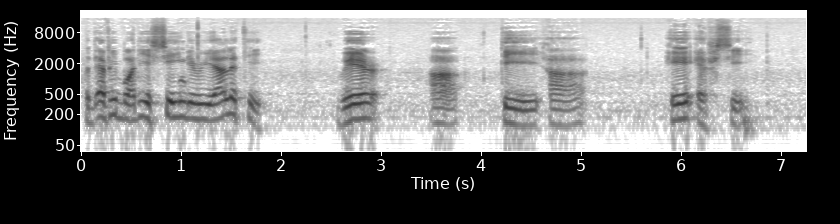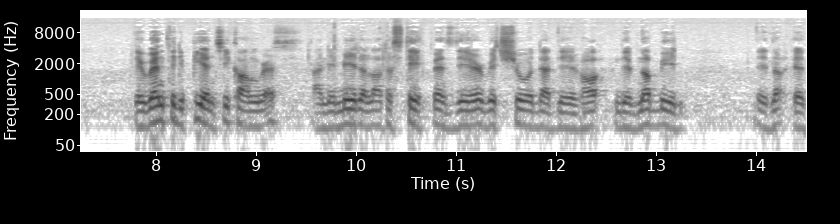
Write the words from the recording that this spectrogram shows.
But everybody is seeing the reality where uh, the uh, AFC they went to the PNC Congress and they made a lot of statements there which showed that they've, they've not been they've not, they've,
